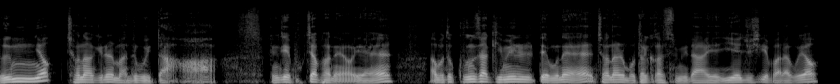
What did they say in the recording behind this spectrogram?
음력 전화기를 만들고 있다. 아, 굉장히 복잡하네요. 예. 아무튼 군사 기밀 때문에 전화를 못할 것 같습니다. 예, 이해해 주시기 바라고요.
